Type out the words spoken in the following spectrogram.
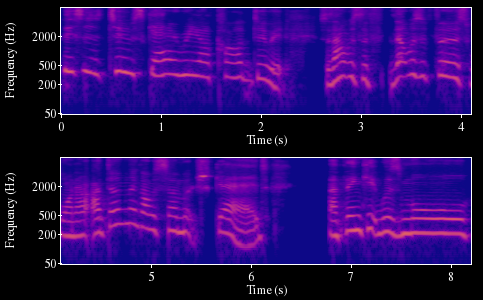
this is too scary. I can't do it. So that was the that was the first one. I, I don't think I was so much scared. I think it was more.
